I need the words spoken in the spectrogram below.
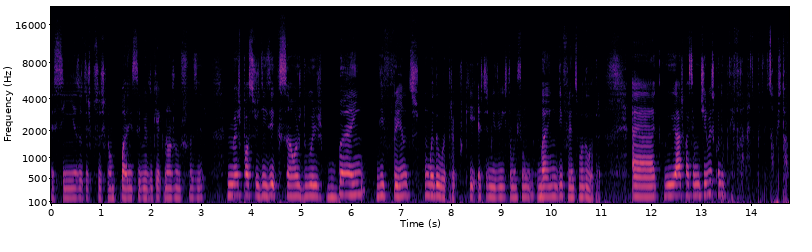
Assim as outras pessoas que não podem saber do que é que nós vamos fazer, mas posso-vos dizer que são as duas bem diferentes uma da outra, porque estas minhas amigas também são bem diferentes uma da outra. Uh, que acho que vai ser muito giro, mas quando eu puder falar mais um bocadinho sobre isto, eu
